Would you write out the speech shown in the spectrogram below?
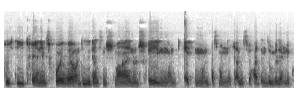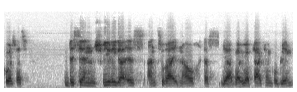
durch die Trainings vorher und diese ganzen Schmalen und Schrägen und Ecken und was man nicht alles so hat in so einem Geländekurs, was ein bisschen schwieriger ist anzureiten auch. Das ja, war überhaupt gar kein Problem,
